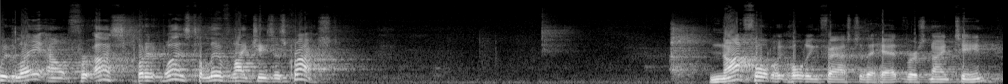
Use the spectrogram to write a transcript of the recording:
would lay out for us what it was to live like Jesus Christ. Not holding fast to the head, verse 19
